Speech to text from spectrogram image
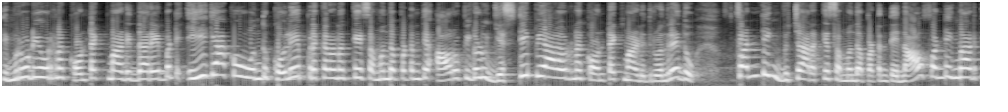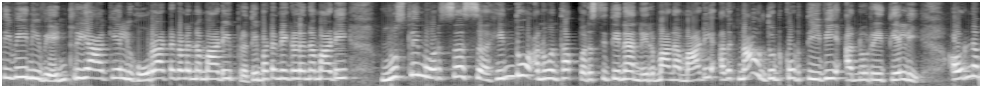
ತಿಮ್ರೋಡಿ ಅವ್ರನ್ನ ಕಾಂಟ್ಯಾಕ್ಟ್ ಮಾಡಿದ್ದಾರೆ. ಬಟ್ ಈಗ ಯಾಕೋ ಒಂದು ಕೊಲೆ ಪ್ರಕರಣಕ್ಕೆ ಸಂಬಂಧಪಟ್ಟಂತೆ ಆರೋಪಿಗಳು ಎಸ್ ಟಿ ಪಿ ಐ ಅವ್ರನ್ನ ಕಾಂಟ್ಯಾಕ್ಟ್ ಮಾಡಿದ್ರು. ಅಂದ್ರೆ ಅದು ಫಂಡಿಂಗ್ ವಿಚಾರಕ್ಕೆ ಸಂಬಂಧಪಟ್ಟಂತೆ. ನಾವು ಫಂಡಿಂಗ್ ಮಾಡ್ತೀವಿ, ನೀವು ಎಂಟ್ರಿ ಆಗಿ ಅಲ್ಲಿ ಹೋರಾಟಗಳನ್ನು ಮಾಡಿ, ಪ್ರತಿಭಟನೆಗಳನ್ನು ಮಾಡಿ, ಮುಸ್ಲಿಂ ವರ್ಸಸ್ ಹಿಂದೂ ಅನ್ನುವಂಥ ಪರಿಸ್ಥಿತಿನ ನಿರ್ಮಾಣ ಮಾಡಿ, ಅದಕ್ಕೆ ನಾವು ದುಡ್ಡು ಕೊಡ್ತೀವಿ ಅನ್ನೋ ರೀತಿಯಲ್ಲಿ ಅವ್ರನ್ನ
